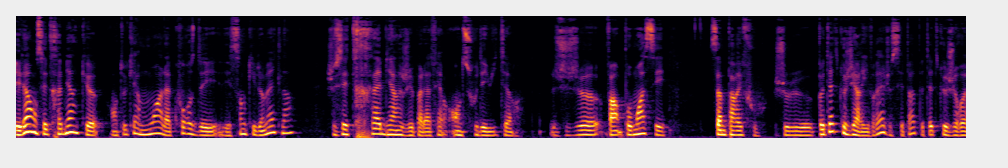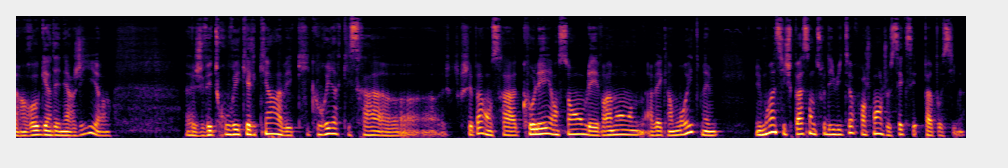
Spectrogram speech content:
Et là, on sait très bien que, en tout cas, moi, la course des, 100 km, là, je sais très bien que je vais pas la faire en dessous des 8 heures. Je, enfin, pour moi, c'est, ça me paraît fou. Je, peut-être que j'y arriverai, je sais pas, peut-être que j'aurai un regain d'énergie. Euh, euh, je vais trouver quelqu'un avec qui courir qui sera, euh, je sais pas, on sera collés ensemble et vraiment avec un bon rythme. Mais, mais moi, si je passe en dessous des 8 heures, franchement, je sais que c'est pas possible.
